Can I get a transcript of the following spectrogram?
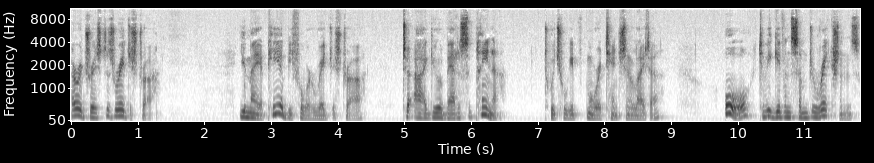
are addressed as Registrar. You may appear before a registrar to argue about a subpoena, to which we'll give more attention later, or to be given some directions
